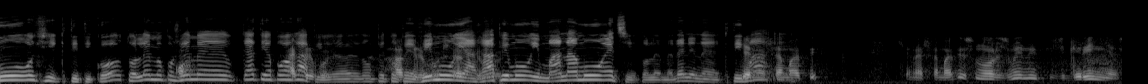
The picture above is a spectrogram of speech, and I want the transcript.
μου, όχι κτητικό, το λέμε όπως λέμε κάτι από αγάπη. Ακριβώς. Ε, Το, το Ακριβώς, παιδί μου, η ακριβώς. αγάπη μου, η μάνα μου, έτσι το λέμε. Δεν είναι και κτήμα. να, σταματή... και να σταματήσουν ορισμένοι της γκρίνιας.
